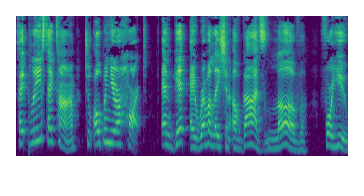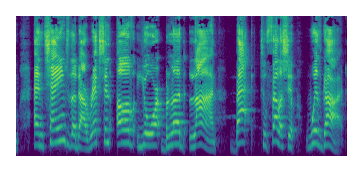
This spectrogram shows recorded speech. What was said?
take, please take time to open your heart and get a revelation of God's love for you and change the direction of your bloodline back to fellowship with God.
